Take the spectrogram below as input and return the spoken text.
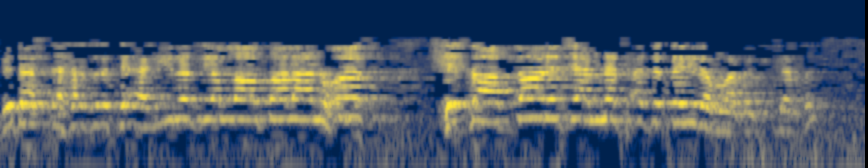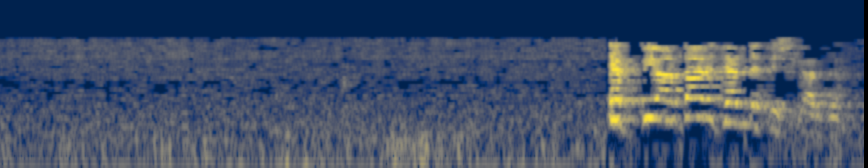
به دست حضرت علی رضی اللہ تعالی عنہ است. حسابدار جنت حضرت علی را معرفی کرده. اختیاردار جنتش کرده.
